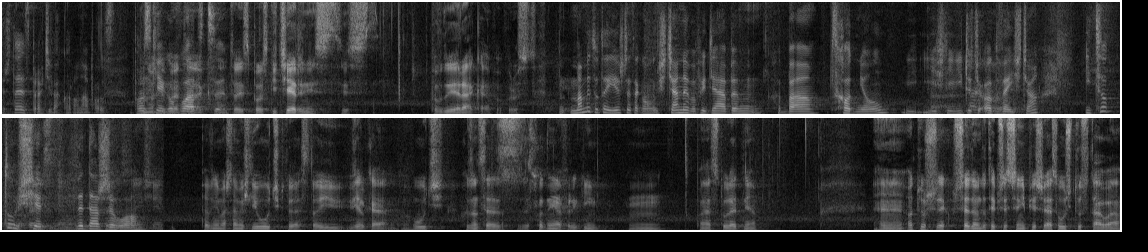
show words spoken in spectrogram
Że to jest prawdziwa korona Pols- polskiego no, władcy. Tak, to jest polski cierń, jest, jest, powoduje raka po prostu. Mamy tutaj jeszcze taką ścianę, powiedziałabym chyba wschodnią, i- jeśli liczyć od wejścia. I co tu się wydarzyło? Pewnie masz na myśli łódź, która stoi, wielka łódź chodząca z, ze wschodniej Afryki, mm, ponad stuletnia. E, otóż jak przyszedłem do tej przestrzeni pierwszy raz, łódź tu stała.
